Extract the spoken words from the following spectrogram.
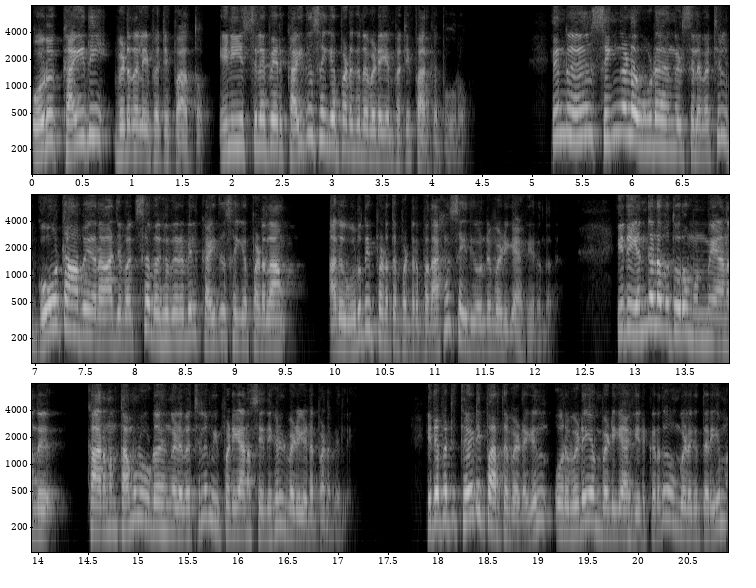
ஒரு கைதி விடுதலை பற்றி பார்த்தோம். இனி சில பேர் கைது செய்யப்படுகிற விடயம் பற்றி பார்க்க போகிறோம் இன்று சிங்கள ஊடகங்கள் சிலவற்றில் கோட்டாபய ராஜபக்ச வெகு விரைவில் கைது செய்யப்படலாம். அது உறுதிப்படுத்தப்பட்டிருப்பதாக செய்தி ஒன்று வெளியாகி இருந்தது. இது எந்த அளவு தூரம் உண்மையானது? காரணம் தமிழ் ஊடகங்கள் இவற்றிலும் இப்படியான செய்திகள் வெளியிடப்படவில்லை. இதை பற்றி தேடி பார்த்த வேளையில் ஒரு விடயம் வெளியாகி இருக்கிறது. உங்களுக்கு தெரியும்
